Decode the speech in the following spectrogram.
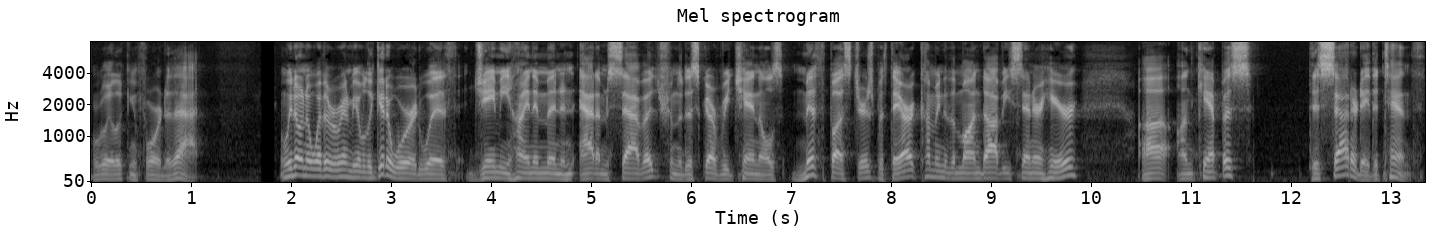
We're really looking forward to that. And we don't know whether we're going to be able to get a word with Jamie Hyneman and Adam Savage from the Discovery Channel's Mythbusters, but they are coming to the Mondavi Center here uh, on campus this Saturday, the 10th.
